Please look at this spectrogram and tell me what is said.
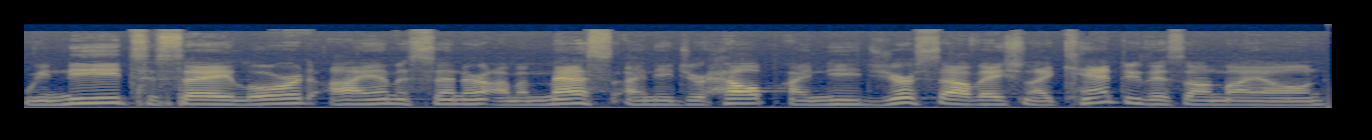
We need to say, Lord, I am a sinner. I'm a mess. I need your help. I need your salvation. I can't do this on my own.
